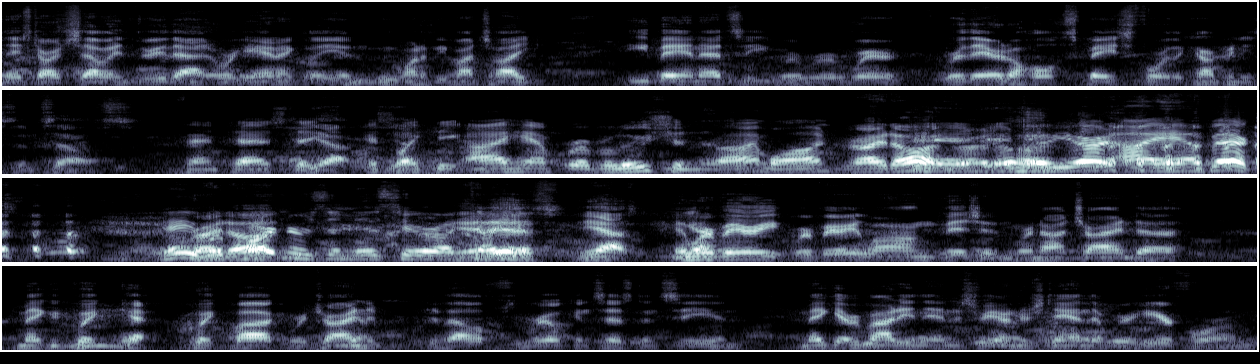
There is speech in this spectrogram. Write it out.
they start selling through that organically. And we want to be much like eBay and Etsy, where we're, we're, we're there to hold space for the companies themselves. Fantastic. Yeah, it's yeah. like the iHemp revolution that I'm on. Right on, And, right and on. here you are at iHempX. Hey, Right we're on. partners in this here, I It tell is, you. yes, and Yeah. we're very we're very long vision. We're not trying to make a quick mm-hmm. quick buck. We're trying Yeah. to develop some real consistency and make everybody in the industry understand that we're here for them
